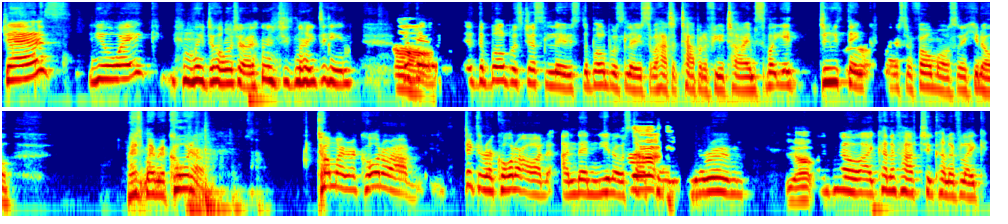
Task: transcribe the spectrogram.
Jazz, you awake? My daughter, she's 19. Oh, the bulb was just loose. The bulb was loose, so I had to tap it a few times. But you do think first and foremost, like you know, where's my recorder? Turn my recorder on. Stick the recorder on, and then you know, start playing in your room. yeah. No, I kind of have to kind of like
